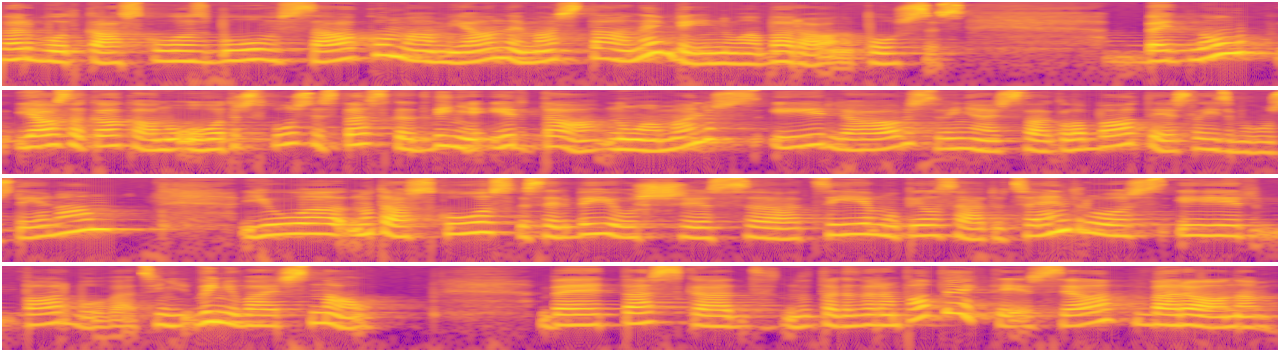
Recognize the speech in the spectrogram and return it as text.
varbūt kā skolas būvas sākumam, jā, nemaz tā nebija no barona puses. Bet, nu, jāsaka, kā no otras puses, tas, ka viņa ir tā nomaļus, ir ļāvis viņai saglabāties līdz mūsdienām. Jo nu, tās skolas, kas ir bijušas ciemu pilsētu centros, ir pārbūvētas. Viņu, viņu vairs nav. Bet tas, kad nu, tagad varam pateikties jā, baronam,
